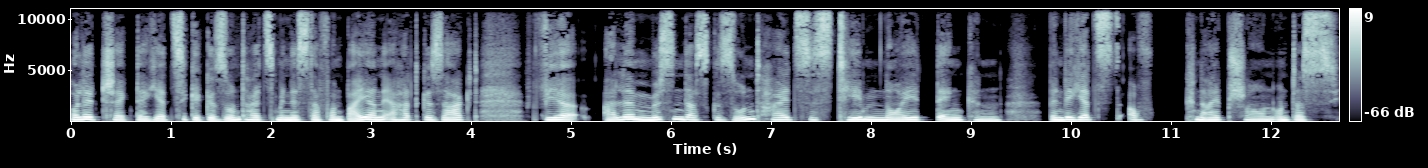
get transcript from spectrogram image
Holleczek, der jetzige Gesundheitsminister von Bayern, er hat gesagt, wir alle müssen das Gesundheitssystem neu denken. Wenn wir jetzt auf Kneipp schauen und das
